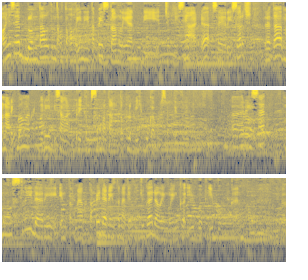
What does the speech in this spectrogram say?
Awalnya saya belum tahu tentang tokoh ini, tapi setelah lihat di checklistnya ada, saya research, ternyata menarik banget. Jadi bisa nggak beri kesempatan untuk lebih buka perspektif. Uh, riset mostly dari internet tapi dari internet itu juga ada link-link ke ebook ebook kan gitu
